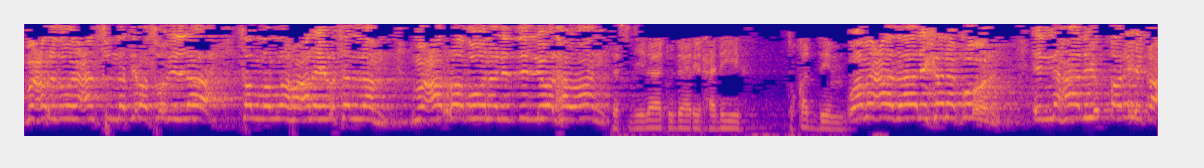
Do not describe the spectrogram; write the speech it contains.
معرضون عن سنة رسول الله صلى الله عليه وسلم معرضون للذل والهوان. تسجيلات دار الحديث. تقدم. ومع ذلك نقول إن هذه الطريقة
